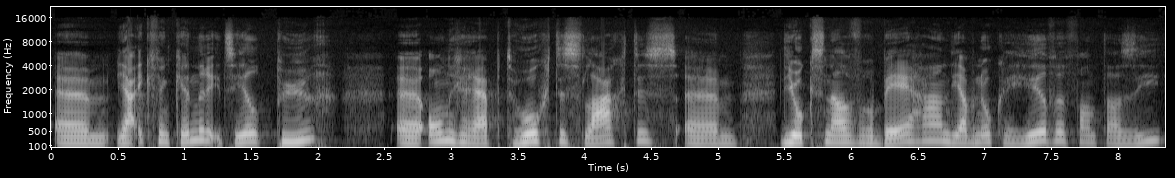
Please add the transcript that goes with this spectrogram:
Ehm, ja, ik vind kinderen iets heel puur uh, ongerept, hoogtes, laagtes, um, die ook snel voorbij gaan. Die hebben ook heel veel fantasie.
